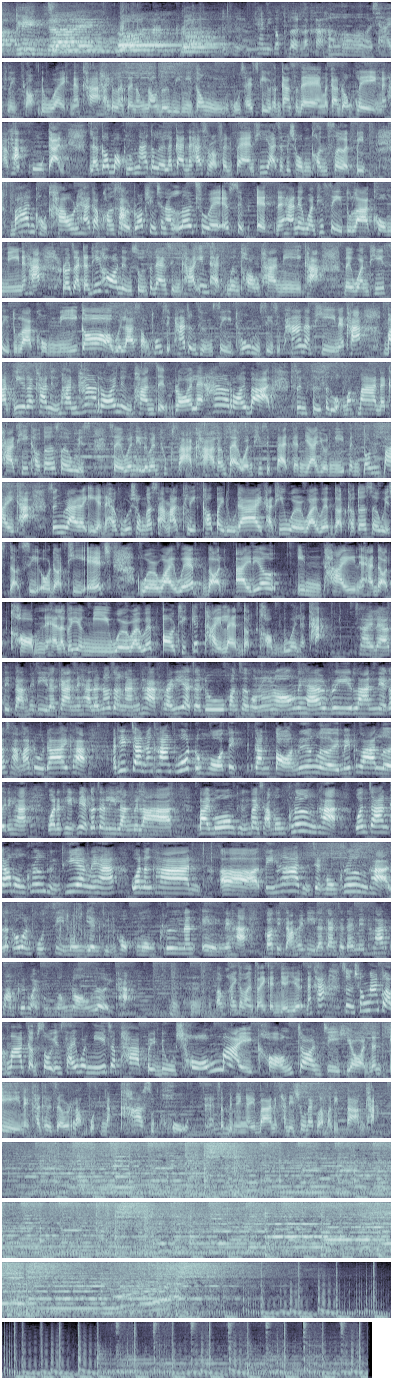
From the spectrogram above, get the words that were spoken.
เพลินแล้วค่ะเออใช่เพลงเพราะด้วยนะคะ ให้กำลังใจน้องๆ ด้วยวีคนี้ต้องหูใช้สกิลทั้งการแสดงและการร้องเพลงนะคะควค่ะบคู่กัน แล้วก็บอกล่วงหน้ากันเลยแล้วกันนะคะสำหรับแฟนๆ ที่อยากจะไปชมคอนเสิร์ตปิดบ้านของเขานะคะกับคอนเสิร์ตรอบชิงชนะเลิศ True AF11 นะคะในวันที่ 4 ตุลาคมนี้นะคะ เราจัดกันที่ฮอ1ศูนย์แสดงสินค้า Impact เมืองทองธานีค่ะ ในวันที่ 4 ตุลาคมนี้ก็เวลา2ทุ่ม15 จนถึง 4 ทุ่ม 45 นาทีนะคะ บัตรมีราคา 1,500 1,700 และ 500 บาท ซึ่งซื้อสะดวกมากๆนะคะ ที่เคาน์เตอร์เซอร์วิสเซเว่นอีเลเวนทุกสาขาตั้งแต่วันที่ 18 กันยายนนี้เป็นต้นไปค่ะ ซึ่งรายละเอียดนะคะคุณผู้ชมก็สามารถคลิกเข้าไปดูได้ค่ะที่ www.counterservice.co.th www.idealinthai นะคะ .com นะคะแล้วก็ยังมี www.allticketthailand.com ด้วยละค่ะ ใช่แล้วติดตามให้ดีแล้วกันนะคะ แล้วนอกจากนั้นค่ะ ใครที่อยากจะดูคอนเสิร์ตของน้องๆนะคะรีรันเนี่ยก็สามารถดูได้ค่ะ อาทิตย์จันทร์อังคารพุธโอ้โห ติดกันต่อเนื่องเลยไม่พลาดเลยนะคะ วันอาทิตย์เนี่ยก็จะรีรันเวลาบ่ายโมงถึงบ่ายสามโมงครึ่งค่ะ วันจันทร์เก้าโมงครึ่งถึงเที่ยงนะคะวันอังคารตีห้าถึงเจ็ดโมงครึ่งค่ะ แล้วก็วันพุธสี่โมงเย็นถึงหกโมงครึ่งนั่นเองนะคะ ก็ติดตามให้ดีแล้วกันจะได้ไม่พลาดความเคลื่อนไหวของน้องๆเลยค่ะ ต้องให้กำลังใจกันเยอะๆนะคะ ส่วนช่วงหน้ากลับมากับโซอินไซต์วันนี้จะพาไปดูโฉมใหม่ของจอห์นจีฮยอนนั่นเองนะคะ เธอจะรับบทนักฆ่าสุดโหดจะเป็นยังไงบ้างนะคะในช่วงหน้ากลับมาติดตามค่ะ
